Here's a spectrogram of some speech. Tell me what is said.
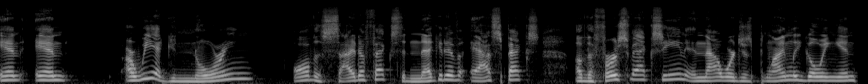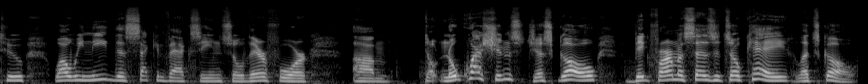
and and are we ignoring all the side effects, the negative aspects of the first vaccine, and now we're just blindly going into well, we need this second vaccine, so therefore, um, don't no questions, just go. Big pharma says it's okay, let's go.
